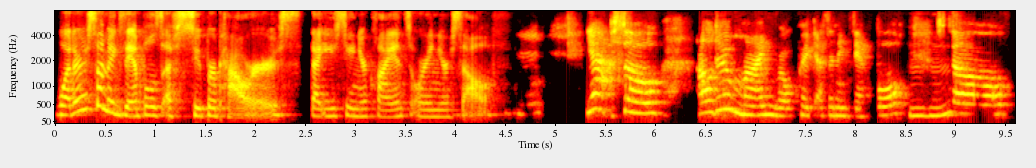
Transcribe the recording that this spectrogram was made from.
What are some examples of superpowers that you see in your clients or in yourself? Mm-hmm. Yeah, so I'll do mine real quick as an example. Mm-hmm. So,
